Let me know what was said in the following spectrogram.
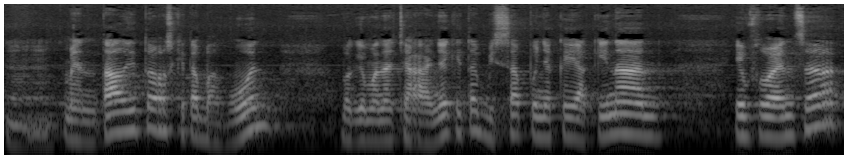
Hmm. Mental itu harus kita bangun. Bagaimana caranya kita bisa punya keyakinan. Influencer,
